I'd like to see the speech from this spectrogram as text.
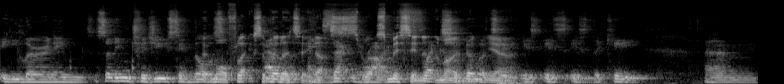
e-learning. So introducing those more flexibility. elements- That's exactly what's right. missing at the moment, Flexibility yeah. is, is, is the key. Um,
